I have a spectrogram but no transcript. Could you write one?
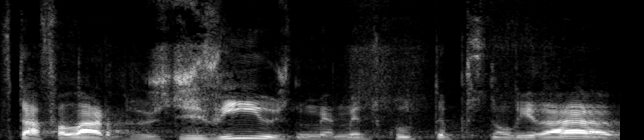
está a falar dos desvios, nomeadamente do culto da personalidade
